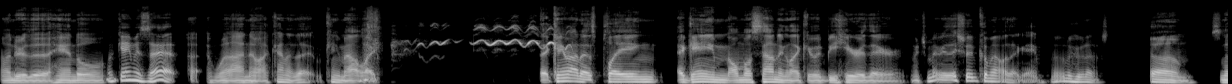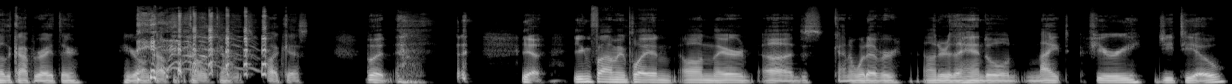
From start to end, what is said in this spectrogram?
under the handle. What game is that? Uh, well, I know I kind of that came out like that came out as playing a game, almost sounding like it would be here or there. Which maybe they should come out with that game. I don't know. Who knows? Um, it's another copyright there here on Copy Comics Comics podcast. But yeah, you can find me playing on there. Uh, just kind of whatever under the handle Night Fury GTO.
